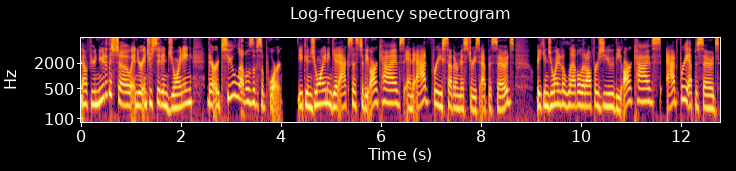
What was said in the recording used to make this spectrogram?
Now, if you're new to the show and you're interested in joining, there are two levels of support. You can join and get access to the archives and ad free Southern Mysteries episodes, or you can join at a level that offers you the archives, ad free episodes,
